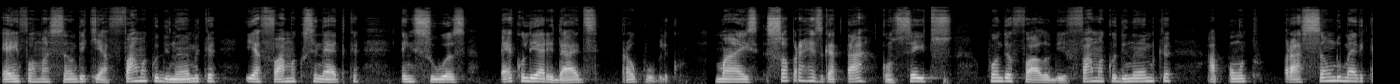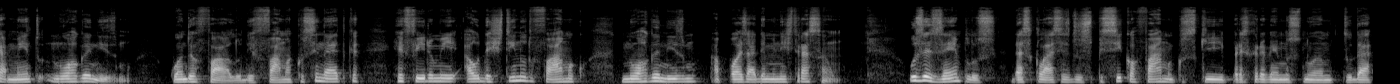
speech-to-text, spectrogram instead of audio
é a informação de que a farmacodinâmica e a farmacocinética têm suas peculiaridades para o público. Mas só para resgatar conceitos, quando eu falo de farmacodinâmica, aponto para a ação do medicamento no organismo. Quando eu falo de farmacocinética, refiro-me ao destino do fármaco no organismo após a administração. Os exemplos das classes dos psicofármacos que prescrevemos no âmbito da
